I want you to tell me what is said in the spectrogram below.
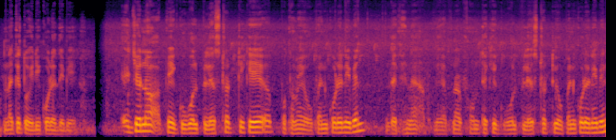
আপনাকে তৈরি করে দেবে। এই জন্য আপনি গুগল প্লে স্টোরটিকে প্রথমে ওপেন করে নেবেন। দেখেন আপনি আপনার ফোন থেকে গুগল প্লে স্টোরটি ওপেন করে নেবেন।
